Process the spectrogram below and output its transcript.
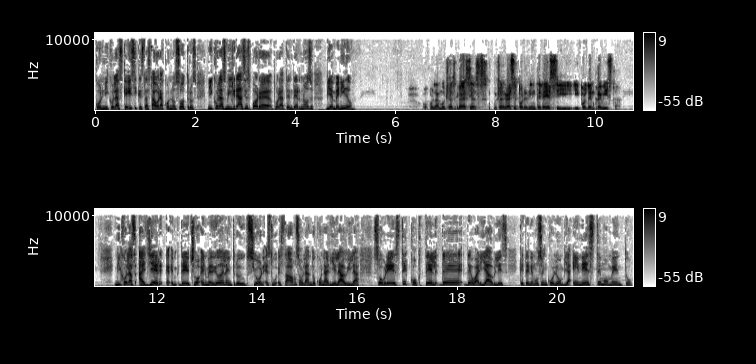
con Nicolás Casey, que está hasta ahora con nosotros. Nicolás, mil gracias por, eh, por atendernos. Bienvenido. Hola, muchas gracias. Muchas gracias por el interés y por la entrevista. Nicolás, ayer, eh, de hecho, en medio de la introducción, estábamos hablando con Ariel Ávila sobre este cóctel de, de variables que tenemos en Colombia en este momento,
